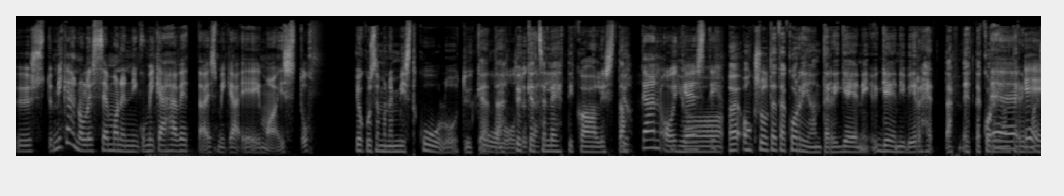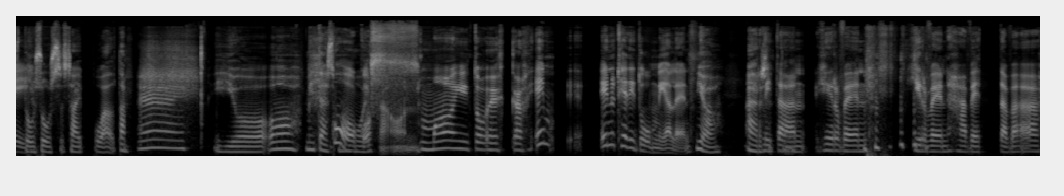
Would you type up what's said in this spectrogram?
pysty. Mikähän olisi semmoinen, niin mikä hävettäisi, mikä ei maistu? Joku semmoinen, mistä kuuluu tykätä. Kuuluu Tykkäätkö tykätä. sä lehtikaalista? Tykkään oikeasti. Onko sulla tätä korianterigeenivirhettä, että korianteri ei. maistuu suussa saippualta? Mm, Joo, mitäs muita on? kookosmaito ehkä. Ei, ei nyt heti tuu mieleen Joo, mitään hirveän, hirveän hävettävää.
